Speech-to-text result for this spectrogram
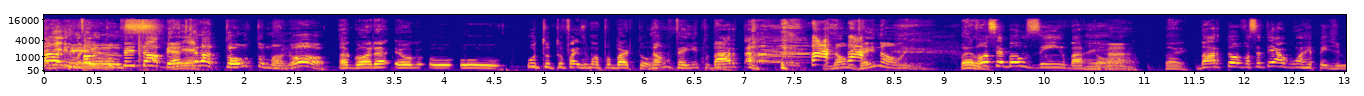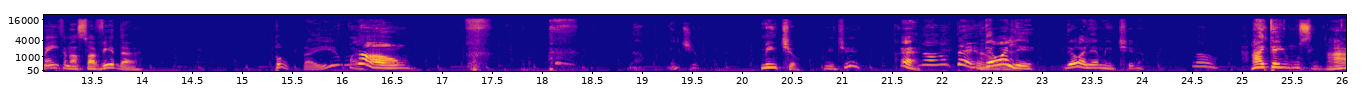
Cara, ele ele pode- falou com o peito aberto É. que ela é tonto, mano. Ô, Agora eu, o, o, o Tutu faz uma pro Bartô. não vem, tu Bart... Não vem, não, hein? Vai lá. Vou ser bonzinho, Bartô. Ah. Vai. Bartô, você tem algum arrependimento na sua vida? Puta, aí uma... Não. Não, mentiu. Mentiu. Mentir? É, Não, não tenho. deu ali. Deu ali a mentira. Não. Ai, tem um sim. Ah,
